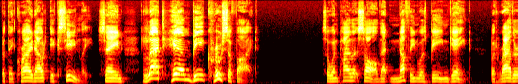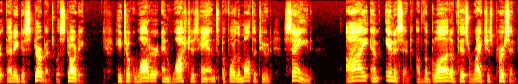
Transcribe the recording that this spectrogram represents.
But they cried out exceedingly, saying, Let him be crucified. So when Pilate saw that nothing was being gained, but rather that a disturbance was starting, he took water and washed his hands before the multitude, saying, I am innocent of the blood of this righteous person.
